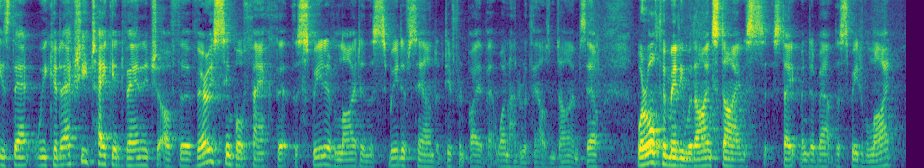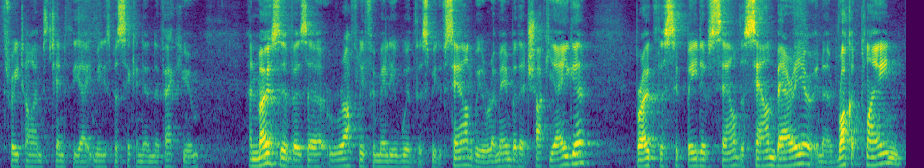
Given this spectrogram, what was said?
is that we could actually take advantage of the very simple fact that the speed of light and the speed of sound are different by about 100,000 times. Now, we're all familiar with Einstein's statement about the speed of light, 3 times 10 to the 8 meters per second in a vacuum. And most of us are roughly familiar with the speed of sound. We remember that Chuck Yeager broke the speed of sound, the sound barrier, in a rocket plane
